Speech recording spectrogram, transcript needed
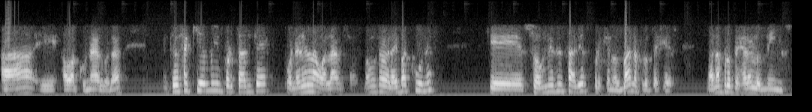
a, eh, a vacunar, ¿verdad? Entonces aquí es muy importante poner en la balanza. Vamos a ver, hay vacunas que son necesarias porque nos van a proteger, van a proteger a los niños.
